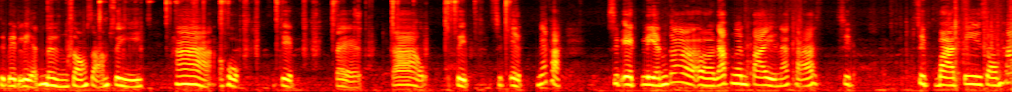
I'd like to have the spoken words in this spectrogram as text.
สิบเอ็ดเหรียญหนึ่งสองสามสี่ห้าหกเจ็ดแปดเก้าสิบสิบเอ็ด เนี่ยค่ะสิบเอ็ดเหรียญก็รับเงินไปนะคะสิบสิบบาทปีสองห้า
